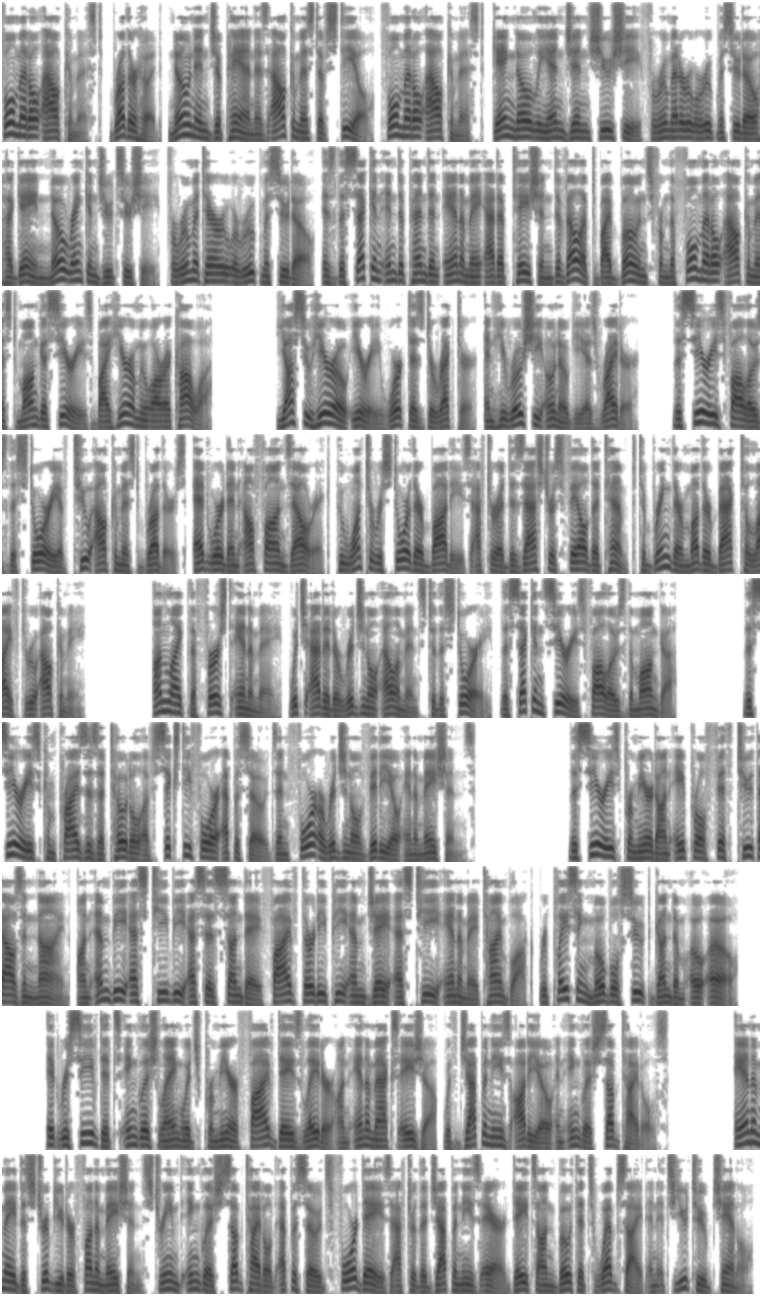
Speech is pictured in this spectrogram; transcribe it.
Fullmetal Alchemist, Brotherhood, known in Japan as Alchemist of Steel, Fullmetal Alchemist, Gang no Lien Jin Shushi Furumeteru Urukmasudo Hagain no Renkinjutsushi, Furumeteru Urukmasudo, is the second independent anime adaptation developed by Bones from the Fullmetal Alchemist manga series by Hiromu Arakawa. Yasuhiro Irie worked as director, and Hiroshi Onogi as writer. The series follows the story of two alchemist brothers, Edward and Alphonse Elric, who want to restore their bodies after a disastrous failed attempt to bring their mother back to life through alchemy. Unlike the first anime, which added original elements to the story, the second series follows the manga. The series comprises a total of 64 episodes and four original video animations. The series premiered on April 5, 2009, on MBS-TBS's Sunday 5.30 p.m. JST anime timeblock, replacing Mobile Suit Gundam 00. It received its English-language premiere five days later on Animax Asia, with Japanese audio and English subtitles. Anime distributor Funimation streamed English subtitled episodes four days after the Japanese air dates on both its website and its YouTube channel.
